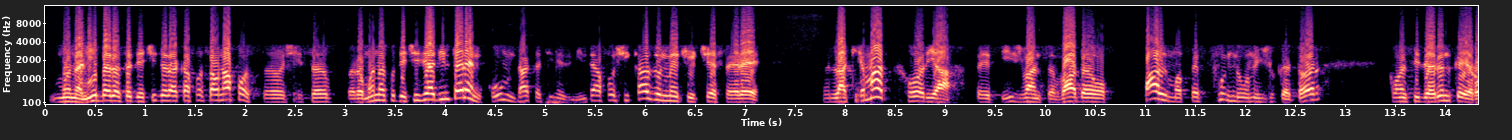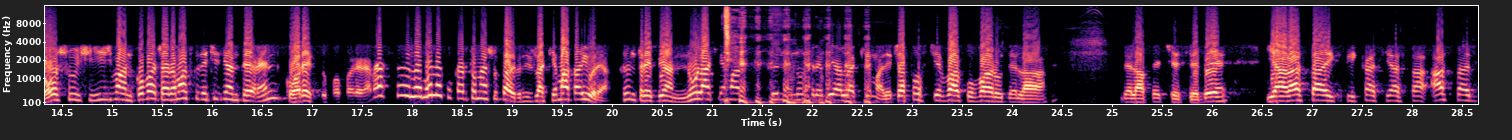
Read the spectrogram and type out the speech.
mână liberă să decide dacă a fost sau n-a fost uh, și să rămână cu decizia din teren. Cum, dacă țineți minte, a fost și cazul în meciul CFR. L-a chemat Horia pe Pișvan să vadă o palmă pe fundul unui jucător, considerând că e roșu și Ișvan Covaci a rămas cu decizia în teren, corect după părerea mea, să rămână cu cartonașul galben. Deci l-a chemat aiurea. Când trebuia, nu l-a chemat, când nu trebuia, l-a chemat. Deci a fost ceva cu varul de la, de la PCSB iar asta, explicația asta, asta,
